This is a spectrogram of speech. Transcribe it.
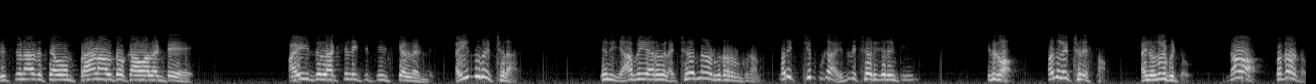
విశ్వనాథ శవం ప్రాణాలతో కావాలంటే ఐదు లక్షలు ఇచ్చి తీసుకెళ్ళండి. ఐదు లక్షల? నేను యాభై అరవై లక్షలన్నా అడుగుతారు అనుకున్నాను మరి చిప్గా ఐదు లక్షలు అడిగారేంటి? ఇదిగో పది లక్షలు ఇస్తాం. ఆయన వదిలిపెట్టు. నో కుదరదు.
